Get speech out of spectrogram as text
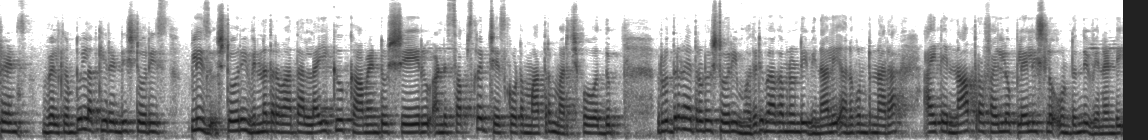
friends welcome to Lucky Reddy stories. Please story విన్న తర్వాత like comment share and subscribe చేసుకోవటం మాత్రం మర్చిపోవద్దు. రుద్రనేత్రుడు స్టోరీ మొదటి భాగం నుండి వినాలి అనుకుంటున్నారా? అయితే నా ప్రొఫైల్లో ప్లేలిస్ట్లో ఉంటుంది వినండి.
